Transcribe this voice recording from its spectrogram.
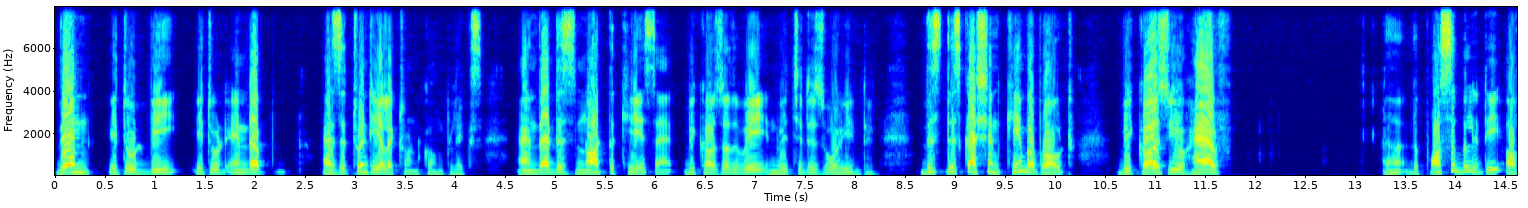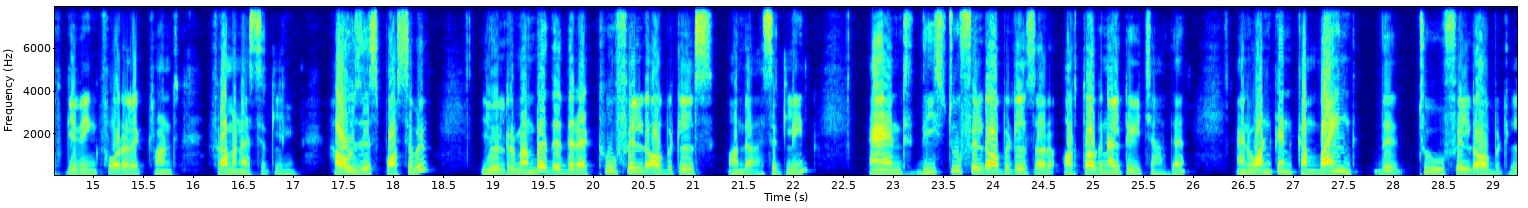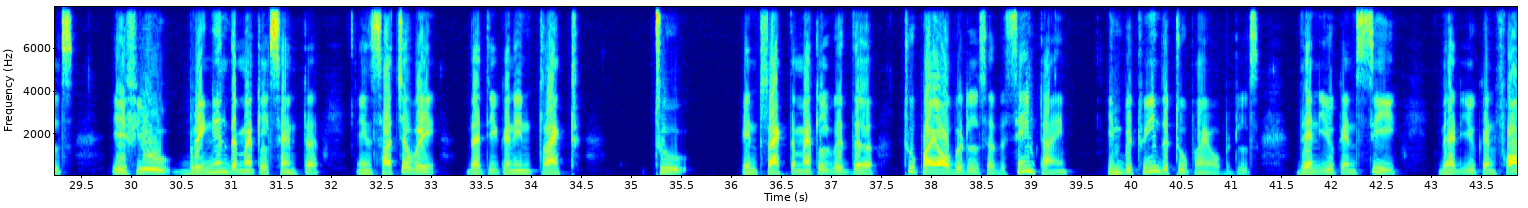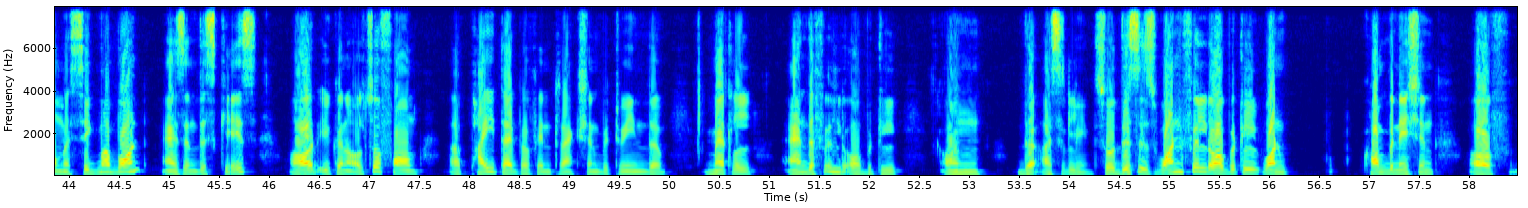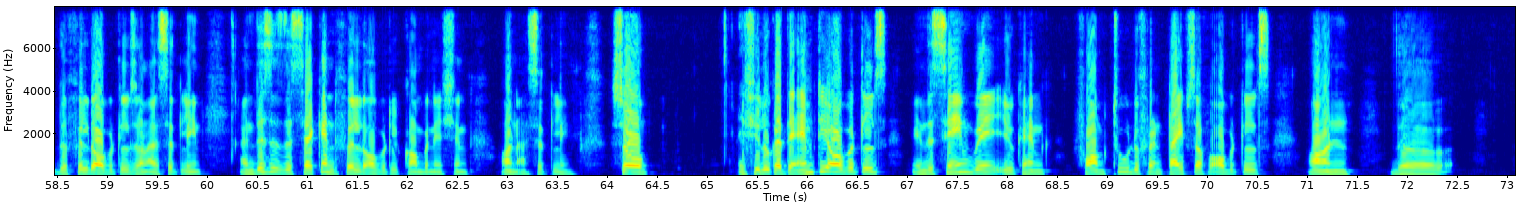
then it would be it would end up as a 20 electron complex and that is not the case uh, because of the way in which it is oriented. This discussion came about because you have uh, the possibility of giving 4 electrons from an acetylene. How is this possible? You will remember that there are two filled orbitals on the acetylene and these two filled orbitals are orthogonal to each other and one can combine the two filled orbitals if you bring in the metal center in such a way that you can interact to interact the metal with the 2 pi orbitals at the same time in between the 2 pi orbitals, then you can see that you can form a sigma bond as in this case or you can also form a pi type of interaction between the metal and the filled orbital on the acetylene. So, this is one filled orbital, one combination of the filled orbitals on acetylene and this is the second filled orbital combination on acetylene. So, if you look at the empty orbitals in the same way you can form two different types of orbitals on the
